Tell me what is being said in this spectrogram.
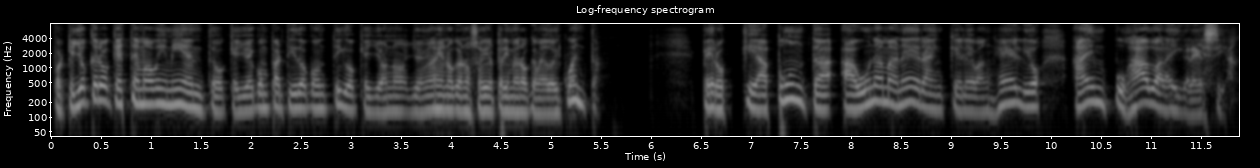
Porque yo creo que este movimiento que yo he compartido contigo, que yo no, yo imagino que no soy el primero que me doy cuenta, pero que apunta a una manera en que el Evangelio ha empujado a la iglesia.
